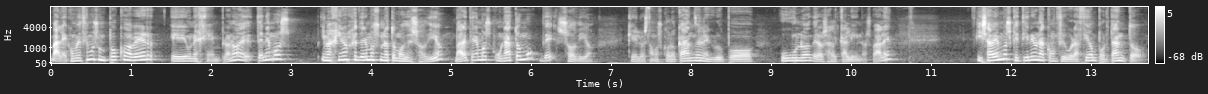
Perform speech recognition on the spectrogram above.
Vale, comencemos un poco a ver eh, un ejemplo. ¿no? Tenemos, imaginaos que tenemos un átomo de sodio, ¿vale? Tenemos un átomo de sodio, que lo estamos colocando en el grupo 1 de los alcalinos, ¿vale? Y sabemos que tiene una configuración, por tanto,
